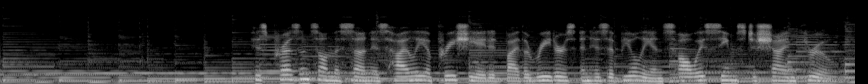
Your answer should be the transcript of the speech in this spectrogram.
His presence on The Sun is highly appreciated by the readers and his ebullience always seems to shine through.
